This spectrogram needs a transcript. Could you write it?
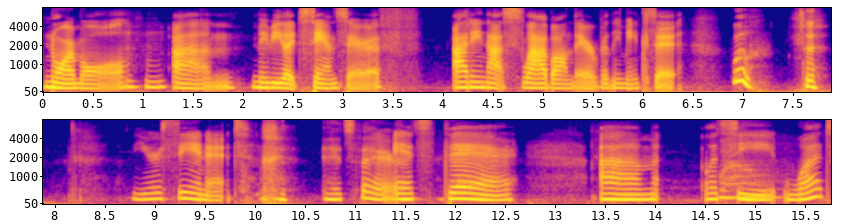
normal Mm-hmm. um maybe like sans serif adding that slab on there really makes it woo you're seeing it It's there. it's there um let's see what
